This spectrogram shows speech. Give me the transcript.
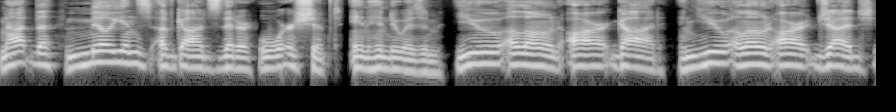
not the millions of gods that are worshiped in Hinduism. You alone are God, and you alone are judge,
